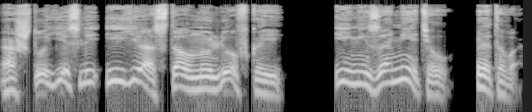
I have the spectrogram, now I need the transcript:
А что, если и я стал нулевкой и не заметил этого?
